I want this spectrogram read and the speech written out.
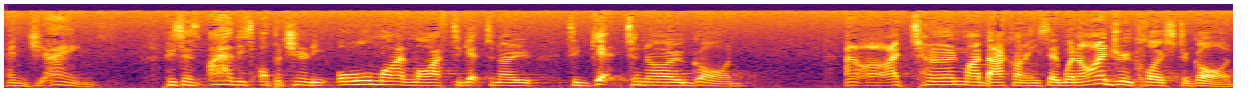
And James who says, I had this opportunity all my life to get to know, to get to know God. And I, I turned my back on it. He said, when I drew close to God,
